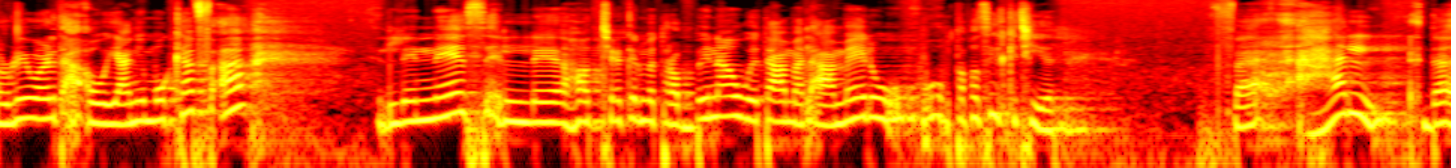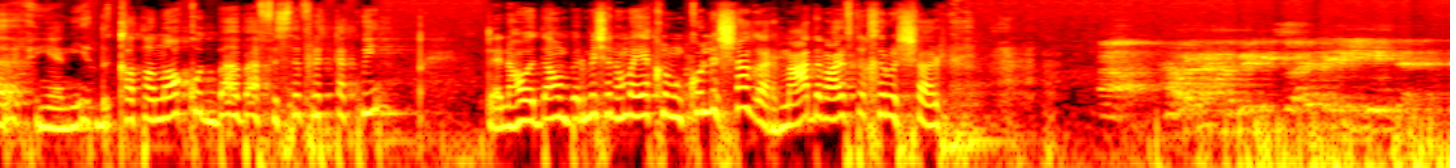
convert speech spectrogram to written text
reward أو يعني مكافاه للناس اللي هتطيع كلمه ربنا وتعمل اعمال وتفاصيل كتير فهل ده يعني كتناقض بقى بقى في سفر التكوين لأن هو اداهم permission هم ياكلوا من كل الشجر ما عدا معرفه الخير والشر آه هقول لحضرتك سؤال جميل جدا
